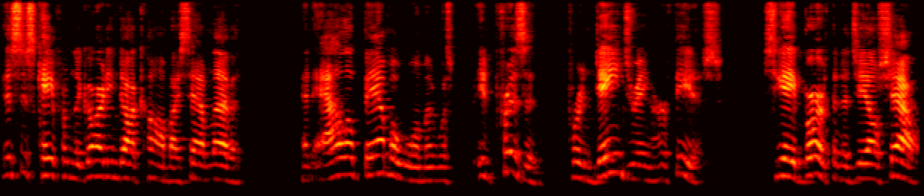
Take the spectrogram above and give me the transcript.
This just came from TheGuardian.com by Sam Levin. An Alabama woman was imprisoned for endangering her fetus. She gave birth in a jail shower.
